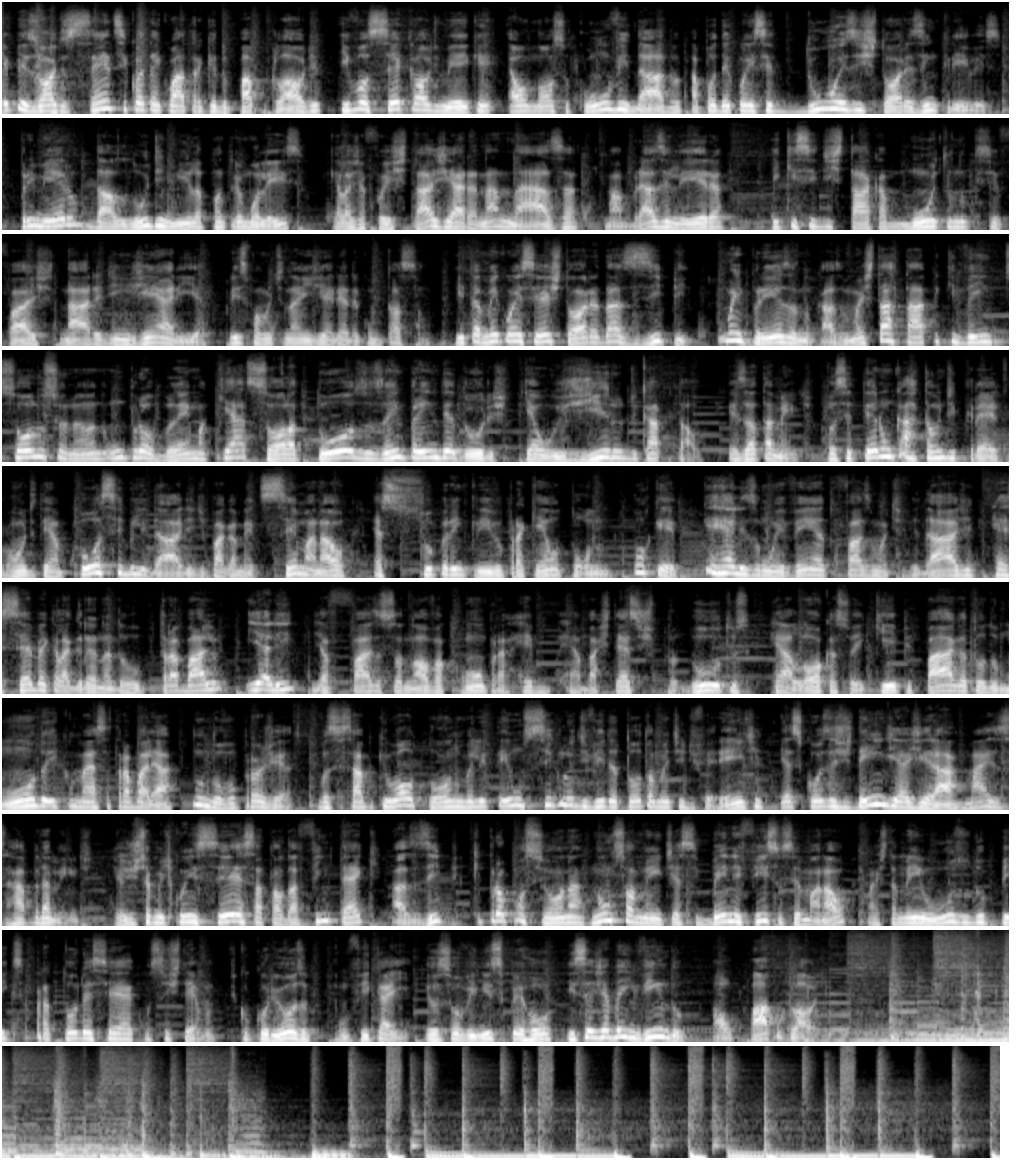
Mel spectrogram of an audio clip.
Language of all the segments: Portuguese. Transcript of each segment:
Episódio 154 aqui do Papo Cloud e você, Cloudmaker, é o nosso convidado a poder conhecer duas histórias incríveis. Primeiro, da Ludmila Pantremolês, que ela já foi estagiária na NASA, uma brasileira e que se destaca muito no que se faz na área de engenharia, principalmente na engenharia da computação. E também conhecer a história da Zip, uma empresa, no caso uma startup, que vem solucionando um problema que assola todos os empreendedores, que é o giro de capital. Exatamente. Você ter um cartão de crédito onde tem a possibilidade de pagamento semanal é super incrível para quem é autônomo. Por quê? Porque realiza um evento, faz uma atividade, recebe aquela grana do trabalho e ali já faz a sua nova compra, re reabastece os produtos, realoca a sua equipe, paga todo mundo e começa a trabalhar no novo projeto. Você sabe que o autônomo ele tem um ciclo de vida totalmente diferente e as coisas tendem a girar mais rapidamente. É justamente conhecer essa tal da fintech, a Zip, que proporciona não somente esse benefício semanal, mas também o uso do Pix para todo esse ecossistema. Ficou curioso? Então fica aí. Eu sou Vinícius Perro e seja bem-vindo ao Papo Cláudio.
